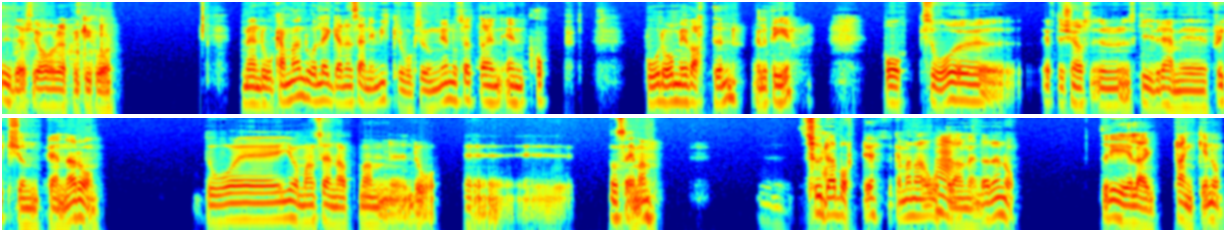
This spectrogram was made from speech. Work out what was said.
sidor så jag har rätt mycket kvar. Men då kan man då lägga den sen i mikrovågsugnen och sätta en, en kopp på då med vatten eller te. Och så eh, eftersom jag skriver det här med frictionpenna då. Då eh, gör man sen att man eh, då, eh, vad säger man? Suddar bort det så kan man mm. återanvända den då. Så det är hela tanken då.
